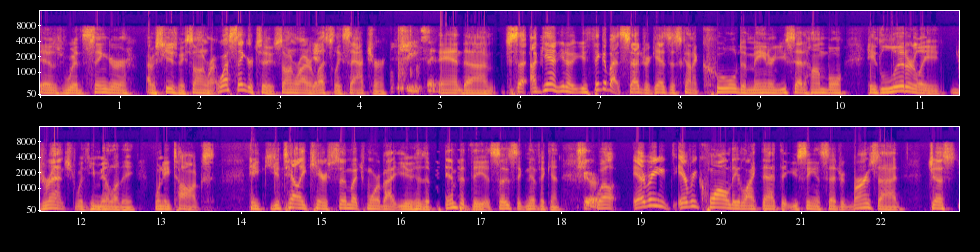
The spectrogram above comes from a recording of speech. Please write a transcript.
is with singer, uh, excuse me, songwriter, well, singer too, songwriter yeah. Leslie Satcher. And um, so again, you know, you think about Cedric, he has this kind of cool demeanor. You said humble. He's literally drenched with humility when he talks. He, you can tell he cares so much more about you. His empathy is so significant. Sure. Well, every every quality like that that you see in Cedric Burnside just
